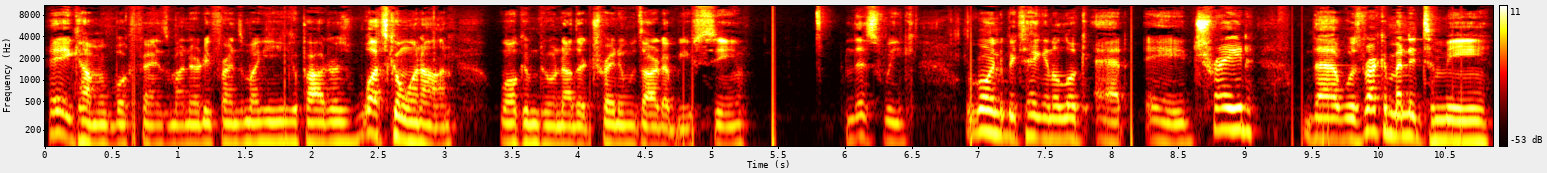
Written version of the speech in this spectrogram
Hey, comic book fans, my nerdy friends, my geeky powders, what's going on? Welcome to another Trading with RWC. This week, we're going to be taking a look at a trade that was recommended to me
